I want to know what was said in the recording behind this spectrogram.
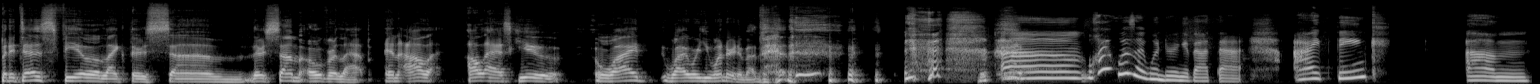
but it does feel like there's some, there's some overlap and I'll, I'll ask you why why were you wondering about that? um, why was I wondering about that? I think um,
